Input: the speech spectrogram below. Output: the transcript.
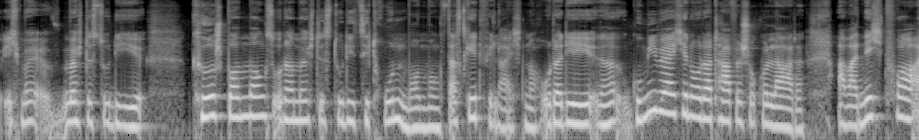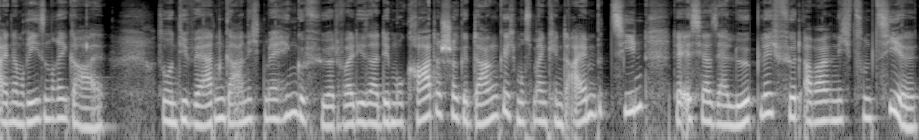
ich möchtest du die Kirschbonbons oder möchtest du die Zitronenbonbons? Das geht vielleicht noch. Oder die äh, Gummibärchen oder Tafel Schokolade. Aber nicht vor einem Riesenregal. So, und die werden gar nicht mehr hingeführt, weil dieser demokratische Gedanke, ich muss mein Kind einbeziehen, der ist ja sehr löblich, führt aber nicht zum Ziel,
